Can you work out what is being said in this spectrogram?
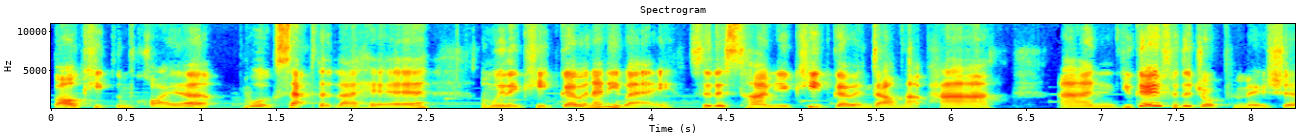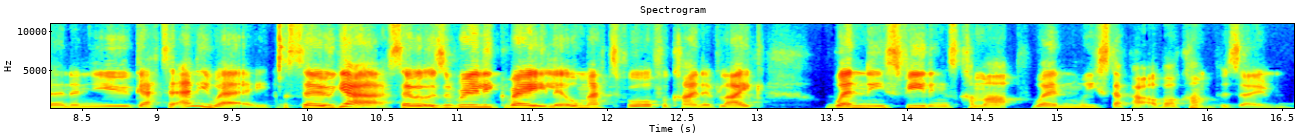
but i'll keep them quiet. We'll accept that they're here and we're going to keep going anyway. So this time you keep going down that path and you go for the job promotion and you get it anyway. So yeah so it was a really great little metaphor for kind of like when these feelings come up when we step out of our comfort zone.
